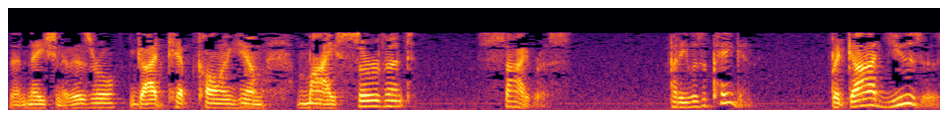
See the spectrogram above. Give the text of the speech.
the nation of Israel. God kept calling him my servant Cyrus. But he was a pagan. But God uses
